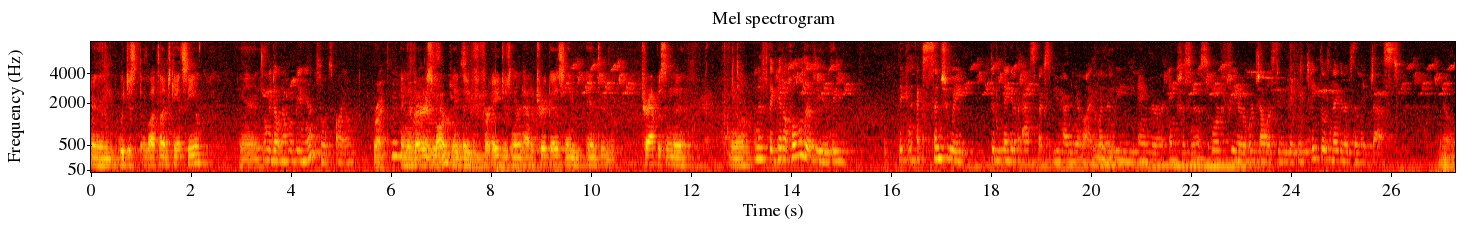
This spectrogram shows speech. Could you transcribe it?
and we just a lot of times can't see them, and And we don't know we're being influenced by them. Right. and they're very smart. They, they've for ages learned how to trick us and and to trap us into, you know, And if they get a hold of you, they, they can accentuate the negative aspects that you have in your life, whether it mm-hmm. be anger, anxiousness, or fear, or jealousy. They, they take those negatives and they just, you know,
